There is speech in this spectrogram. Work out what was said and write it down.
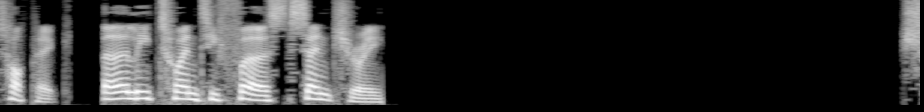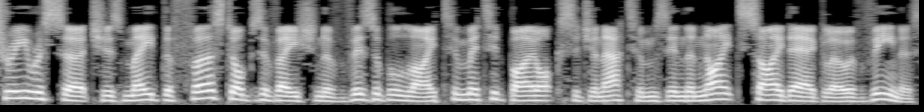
Topic: Early 21st century. Sri researchers made the first observation of visible light emitted by oxygen atoms in the night side airglow of Venus,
